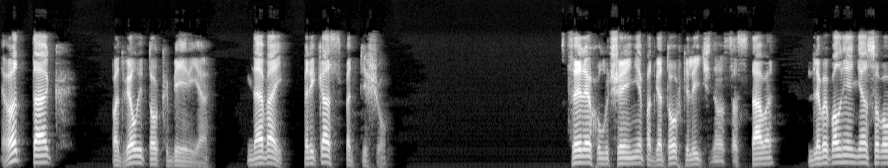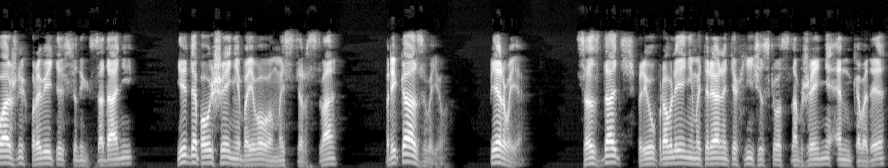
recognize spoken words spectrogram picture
«Вот так», — подвел итог Берия. «Давай, приказ подпишу». Целях улучшения подготовки личного состава для выполнения особо важных правительственных заданий и для повышения боевого мастерства приказываю. Первое. Создать при управлении материально-технического снабжения НКВД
